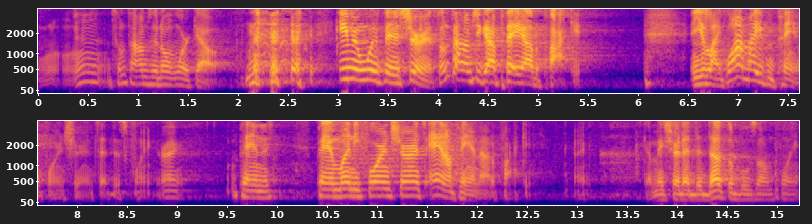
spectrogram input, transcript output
mm, sometimes it don't work out. even with insurance, sometimes you got to pay out of pocket. And you're like, why am I even paying for insurance at this point, right? I'm paying, paying money for insurance and I'm paying out of pocket, right? Got to make sure that deductible's on point.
